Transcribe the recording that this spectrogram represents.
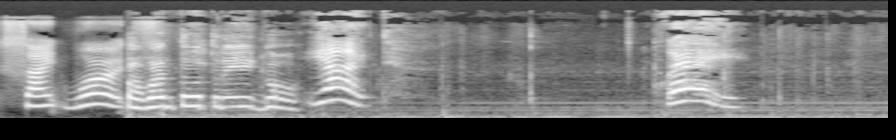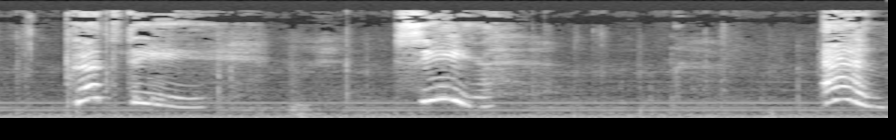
Sight words. One, two, three, go. Yard. Play. Pretty. See. And.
